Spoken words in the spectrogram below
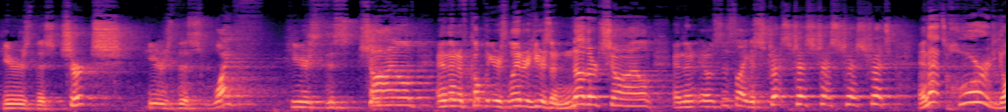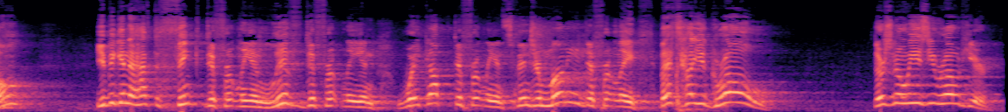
here's this church, here's this wife, here's this child, and then a couple years later, here's another child, and then it was just like a stretch, stretch, stretch, stretch, stretch, and that's hard, y'all. You begin to have to think differently and live differently and wake up differently and spend your money differently. But that's how you grow. There's no easy road here.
